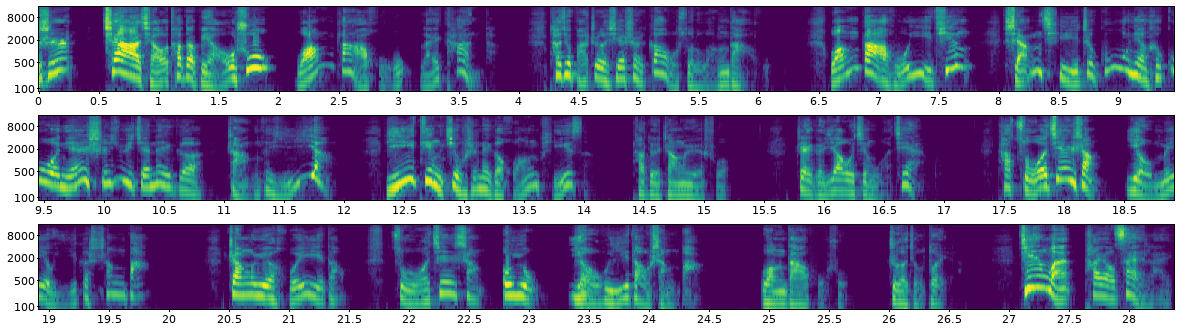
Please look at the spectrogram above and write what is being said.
时恰巧他的表叔王大虎来看他，他就把这些事告诉了王大虎。王大虎一听，想起这姑娘和过年时遇见那个长得一样，一定就是那个黄皮子。他对张月说：“这个妖精我见过，他左肩上……”有没有一个伤疤？张月回忆道：“左肩上，哦呦，有一道伤疤。”王大虎说：“这就对了，今晚他要再来，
